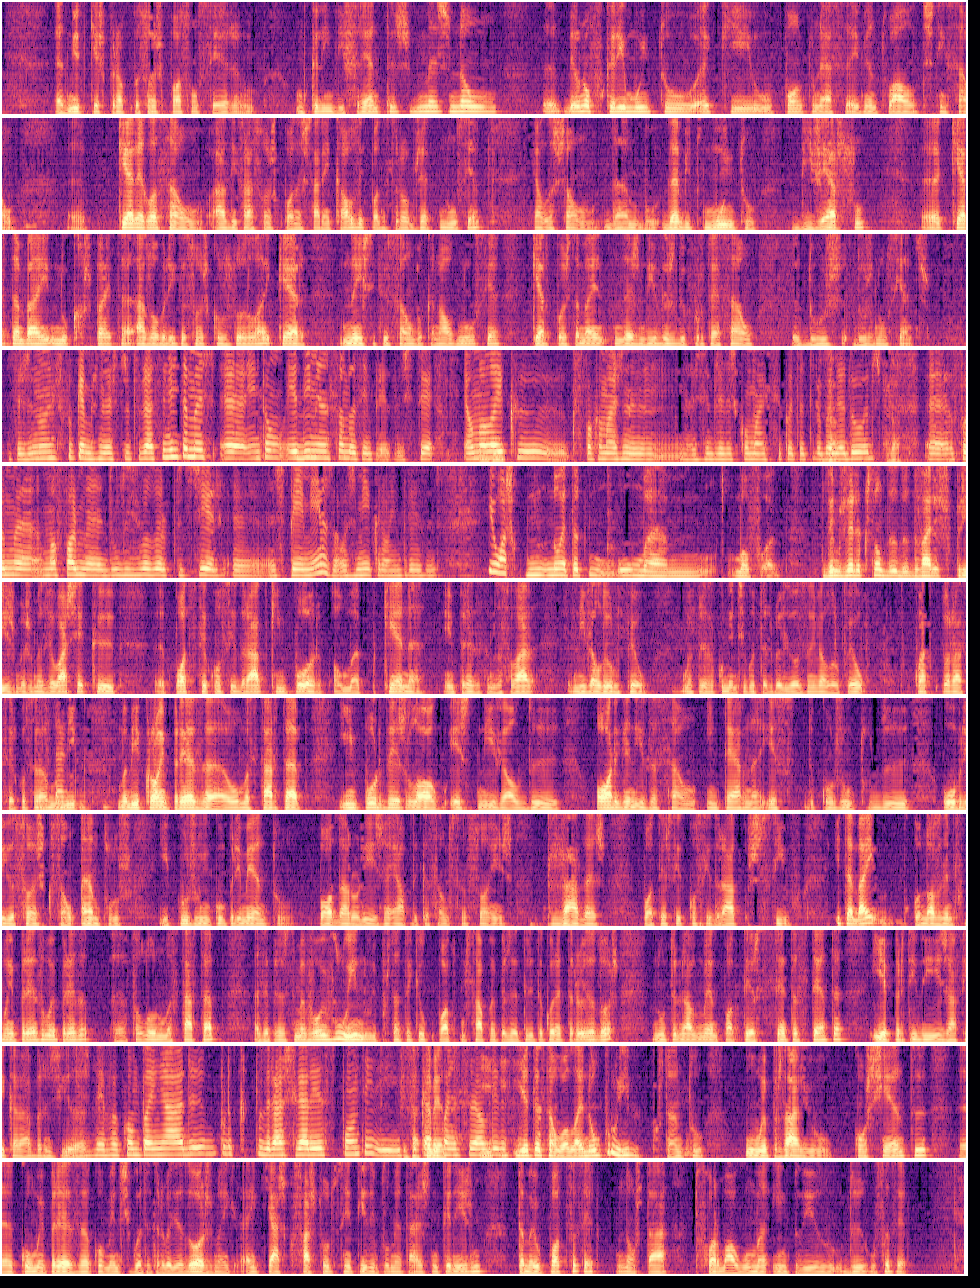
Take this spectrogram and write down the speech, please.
Admito que as preocupações possam ser um, um bocadinho diferentes, mas não, eh, eu não focaria muito aqui o ponto nessa eventual distinção. Uh, quer em relação às infrações que podem estar em causa e que podem ser objeto de denúncia, elas são de, ambo, de âmbito muito diverso, eh, quer também no que respeita às obrigações que resultam da lei, quer na instituição do canal de denúncia, quer depois também nas medidas de proteção eh, dos, dos denunciantes. Ou seja, não nos foquemos na estrutura acionista, mas é, então é a dimensão das empresas. Isto é, é uma uhum. lei que, que, se foca mais na, nas empresas com mais de 50 trabalhadores. Exato, exato. Uh, foi uma, uma forma do legislador proteger uh, as PMEs ou as microempresas. Eu acho que não é tanto uma, uma podemos ver a questão de, de, de, vários prismas, mas eu acho é que eh, pode ser considerado que impor a uma pequena empresa, estamos a falar a nível europeu, uma empresa com menos de 50 trabalhadores a nível europeu, quase que poderá ser considerada uma, micro, uma microempresa ou uma startup, impor desde logo este nível de organização interna, esse conjunto de obrigações que são amplos e cujo incumprimento pode dar origem à aplicação de sanções pesadas, pode ter sido considerado excessivo. E também, quando nós olhamos para uma empresa, uma empresa, uh, falou numa startup, as empresas também vão evoluindo e, portanto, aquilo que pode começar para uma empresa de 30, 40 trabalhadores, num determinado momento pode ter 60, 70 e a partir daí já ficará abrangida. Mas deve acompanhar porque poderá chegar a esse ponto e, e ficar com essa obrigação. E, e atenção, a lei não proíbe, portanto, um empresário consciente, uh, com uma empresa com menos de 50 trabalhadores, em, em que acho que faz todo sentido implementar este mecanismo, também o pode fazer. Não está, de forma alguma, impedido de o fazer.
